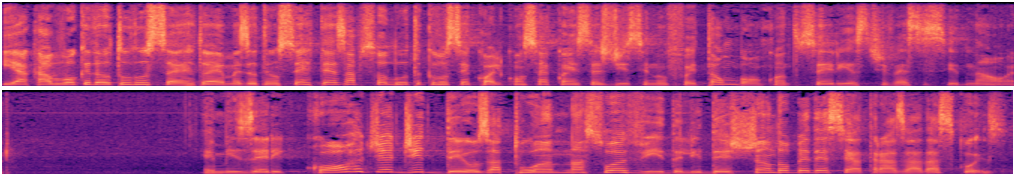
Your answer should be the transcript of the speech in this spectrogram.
e acabou que deu tudo certo. É, mas eu tenho certeza absoluta que você colhe consequências disso e não foi tão bom quanto seria se tivesse sido na hora. É misericórdia de Deus atuando na sua vida, lhe deixando obedecer atrasado as coisas.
